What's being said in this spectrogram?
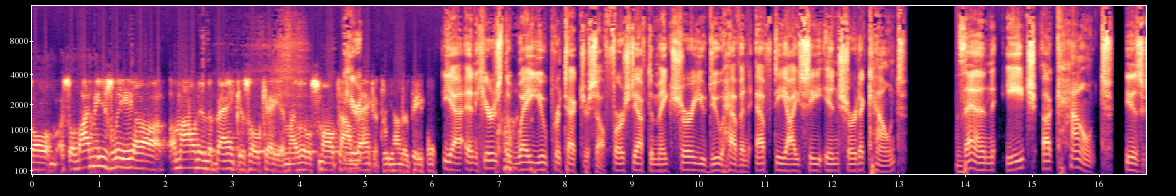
so so my measly uh, amount in the bank is okay in my little small town Here- bank of 300 people. Yeah, and here's the way you protect yourself. First, you have to make sure you do have an FDIC insured account. Then each account is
